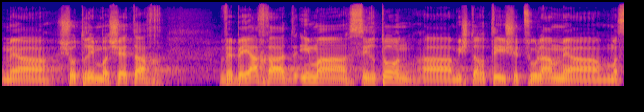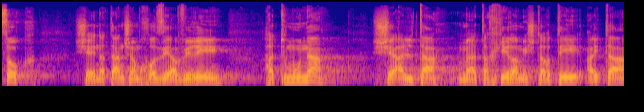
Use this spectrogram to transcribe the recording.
מהשוטרים בשטח, וביחד עם הסרטון המשטרתי שצולם מהמסוק שנתן שם חוזי אווירי, התמונה שעלתה מהתחקיר המשטרתי הייתה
